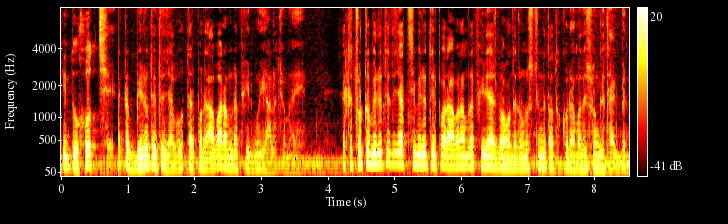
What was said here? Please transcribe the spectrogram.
কিন্তু হচ্ছে। একটা বিরতিতে যাব, তারপরে আবার আমরা ফিরবো এই আলোচনায়। একটা ছোট্ট বিরতিতে যাচ্ছি, বিরতির পর আবার আমরা ফিরে আসব আমাদের অনুষ্ঠানে, ততক্ষণে আমাদের সঙ্গে থাকবেন।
